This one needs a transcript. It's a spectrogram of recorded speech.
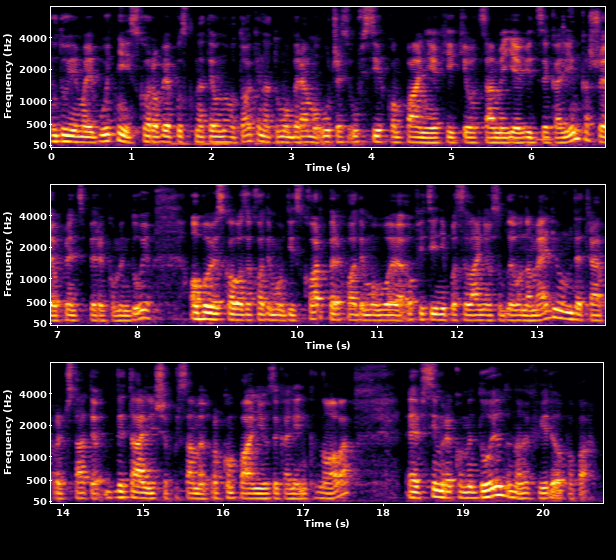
будує майбутнє і скоро випуск нативного токена. Тому беремо участь у всіх компаніях, які от саме є від Zcaling, що я в принципі рекомендую. Обов'язково заходимо в Discord, переходимо в офіційні посилання, особливо на Medium, де треба прочитати детальніше про саме про компанію Zcaling Nova. Е, Всім рекомендую. До нових відео, Па-па.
